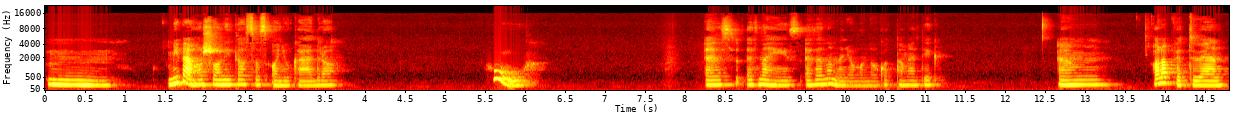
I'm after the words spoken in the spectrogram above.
Hmm. Mivel hasonlítasz az anyukádra? Ez, ez nehéz, ezen nem nagyon gondolkodtam eddig. Um, alapvetően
